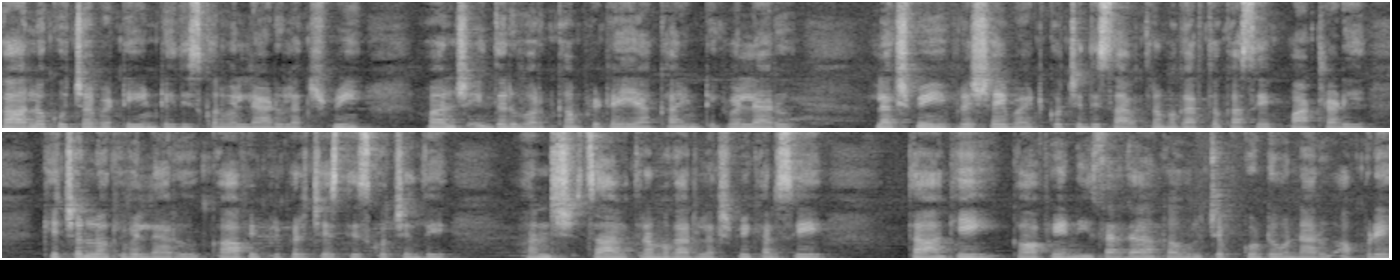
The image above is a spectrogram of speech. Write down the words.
కారులో కూర్చోబెట్టి ఇంటికి తీసుకొని వెళ్ళాడు. లక్ష్మి వంశ్ ఇద్దరు వర్క్ కంప్లీట్ అయ్యాక ఇంటికి వెళ్ళారు. లక్ష్మి ఫ్రెష్ అయి బయటకు వచ్చింది. సావిత్రమ్మ గారితో కాసేపు మాట్లాడి కిచెన్లోకి వెళ్ళారు. కాఫీ ప్రిపేర్ చేసి తీసుకొచ్చింది. వంశ్ సావిత్రమ్మ గారు లక్ష్మి కలిసి తాగి కాఫీని సరదాగా కబుర్లు చెప్పుకుంటూ ఉన్నారు. అప్పుడే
